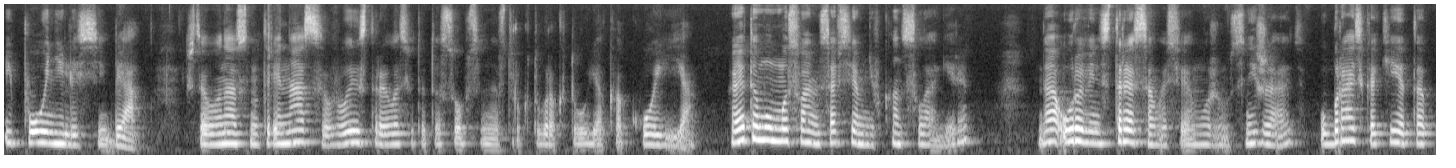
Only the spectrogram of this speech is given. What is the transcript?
и поняли себя. Чтобы у нас внутри нас выстроилась вот эта собственная структура, кто я, какой я. Поэтому мы с вами совсем не в концлагере. Да, уровень стресса мы себе можем снижать, убрать какие-то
